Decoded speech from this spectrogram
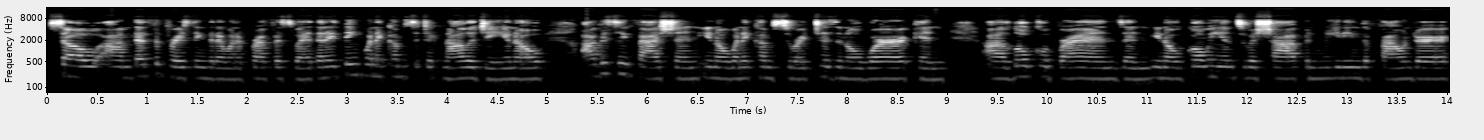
So um, that's the first thing that I want to preface with. And I think when it comes to technology, you know, obviously fashion, you know, when it comes to artisanal work and uh, local brands and, you know, going into a shop and meeting the founder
